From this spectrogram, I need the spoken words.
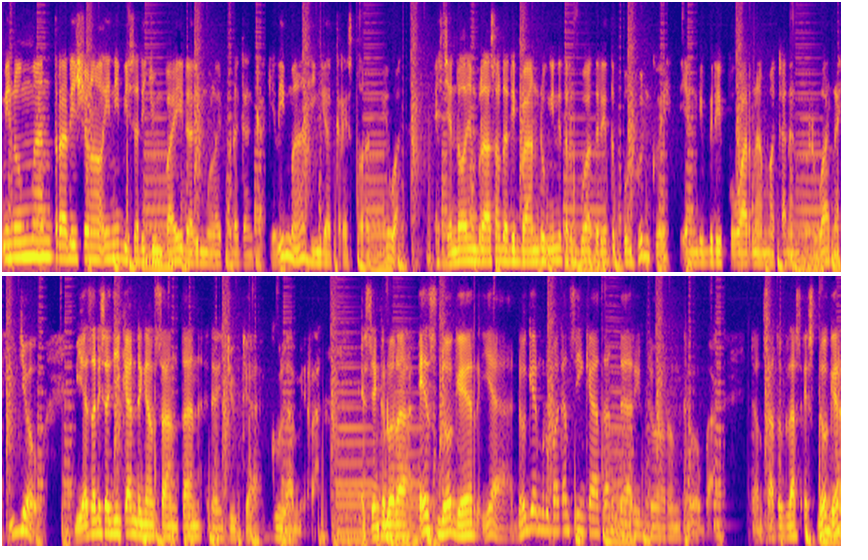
minuman tradisional ini bisa dijumpai dari mulai pedagang kaki lima hingga ke restoran mewah. Es cendol yang berasal dari Bandung ini terbuat dari tepung hunkwe yang diberi pewarna makanan berwarna hijau. Biasa disajikan dengan santan dan juga gula merah. Es yang kedua adalah es doger. Ya, doger merupakan singkatan dari dorong gerobak. Dalam satu gelas es doger,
